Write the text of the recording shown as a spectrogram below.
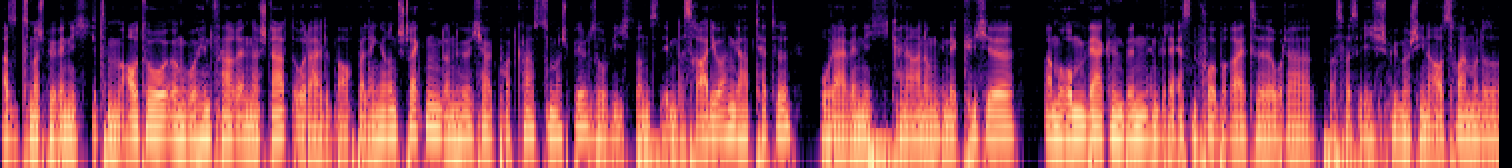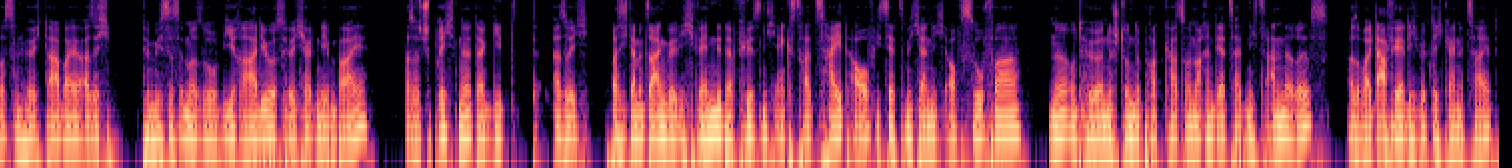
Also zum Beispiel, wenn ich jetzt mit dem Auto irgendwo hinfahre in der Stadt oder halt auch bei längeren Strecken, dann höre ich halt Podcasts zum Beispiel, so wie ich sonst eben das Radio angehabt hätte. Oder wenn ich, keine Ahnung, in der Küche am Rumwerkeln bin, entweder Essen vorbereite oder was weiß ich, Spülmaschine ausräumen oder sowas, dann höre ich dabei. Also ich, für mich ist das immer so wie Radio, das höre ich halt nebenbei. Also sprich, ne, da geht, also ich, was ich damit sagen will, ich wende dafür jetzt nicht extra Zeit auf. Ich setze mich ja nicht aufs Sofa, ne, und höre eine Stunde Podcast und mache in der Zeit nichts anderes. Also weil dafür hätte ich wirklich keine Zeit.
